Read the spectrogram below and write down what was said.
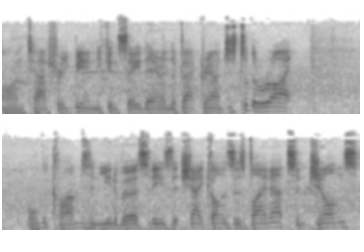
on Tash Rigby. And you can see there in the background, just to the right, all the clubs and universities that Shea Connors is playing at. St John's,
